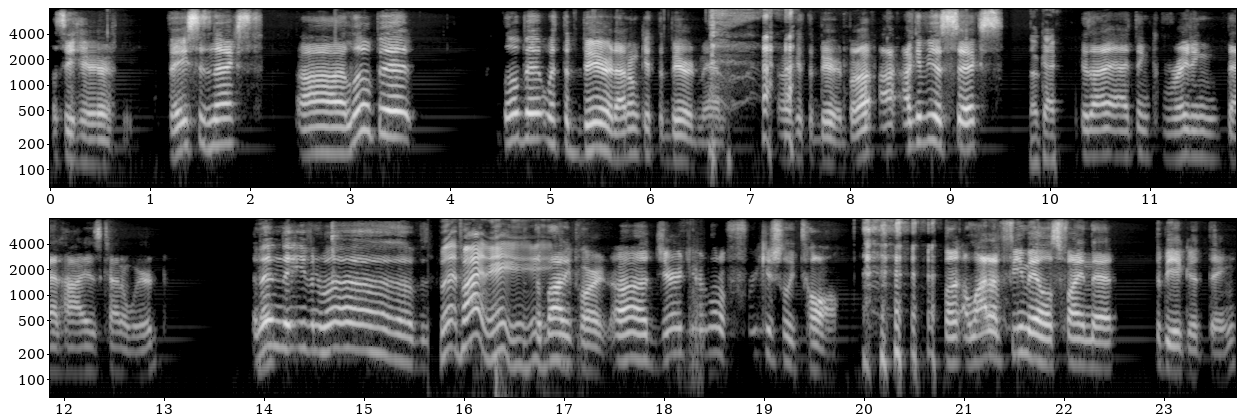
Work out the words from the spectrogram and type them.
let's see here. Face is next. Uh, a little bit, a little bit with the beard. I don't get the beard, man. I don't get the beard, but I, I, I'll give you a six Okay. because I, I think rating that high is kind of weird. And then the even uh, But fine. Hey, hey, the body part. Uh, Jared, you're a little freakishly tall, but a lot of females find that to be a good thing.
